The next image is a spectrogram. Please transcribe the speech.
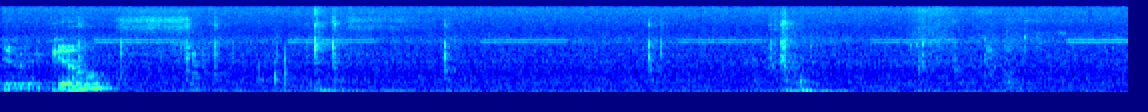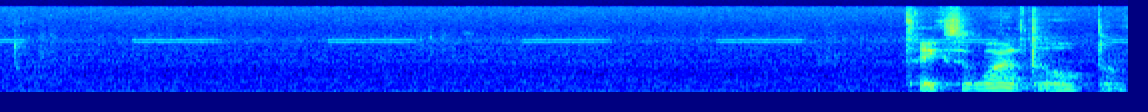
Here we go. Takes a while to open.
